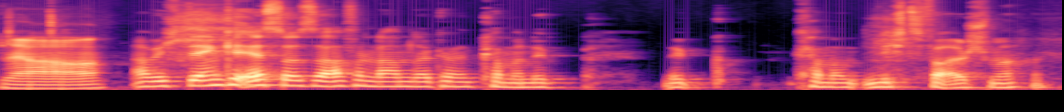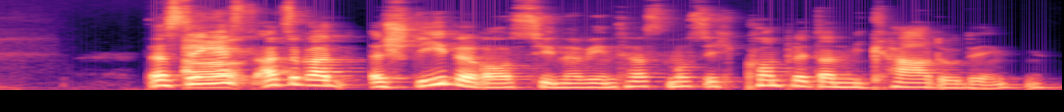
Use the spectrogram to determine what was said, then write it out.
Ja. Aber ich denke, SOS Affenalarm, da kann, kann man ne, ne, kann man nichts falsch machen. Das Ding uh, ist, als du gerade Stäbe rausziehen erwähnt hast, muss ich komplett an Mikado denken.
